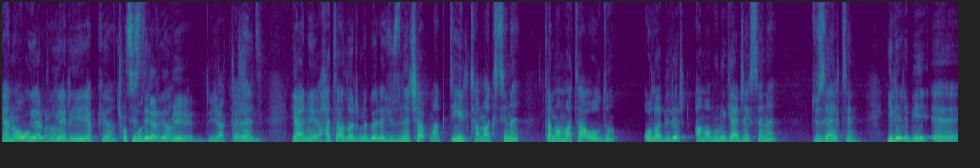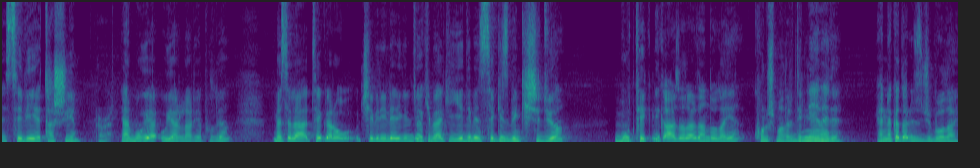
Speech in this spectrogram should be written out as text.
Yani o uyar, uyarıyı yapıyor. Çok Siz de modern diyor, bir yaklaşım. Evet. Yani hatalarını böyle yüzüne çarpmak değil. Tam aksine tamam hata oldu, olabilir ama bunu gelecek sene düzeltin. İleri bir e, seviyeye taşıyın. Evet. Yani bu uyar- uyarılar yapılıyor. Mesela tekrar o çeviriyle ilgili diyor ki belki 7 bin 8 bin kişi diyor bu teknik arızalardan dolayı konuşmaları dinleyemedi. Yani ne kadar üzücü bir olay.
